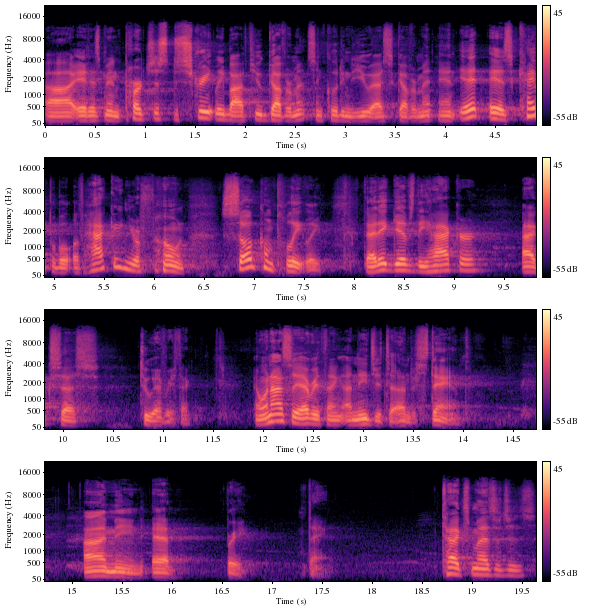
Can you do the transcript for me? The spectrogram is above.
uh, it has been purchased discreetly by a few governments, including the US government, and it is capable of hacking your phone so completely that it gives the hacker access to everything. And when I say everything, I need you to understand. I mean everything text messages,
